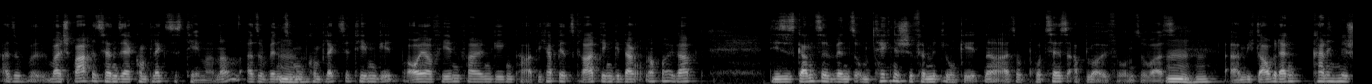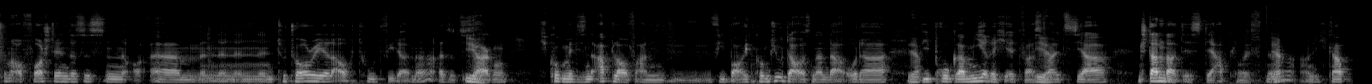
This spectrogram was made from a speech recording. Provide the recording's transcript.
Also, weil Sprache ist ja ein sehr komplexes Thema. Ne? Also, wenn es mhm. um komplexe Themen geht, brauche ich auf jeden Fall einen Gegenpart. Ich habe jetzt gerade den Gedanken nochmal gehabt, dieses Ganze, wenn es um technische Vermittlung geht, ne? also Prozessabläufe und sowas. Mhm. Ähm, ich glaube, dann kann ich mir schon auch vorstellen, dass es ein, ähm, ein, ein, Tutorial auch tut wieder. Ne? Also zu ja. sagen, ich gucke mir diesen Ablauf an, wie, wie baue ich einen Computer auseinander oder ja. wie programmiere ich etwas, ja. weil es ja ein Standard ist, der abläuft. Ne? Und ich glaube,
